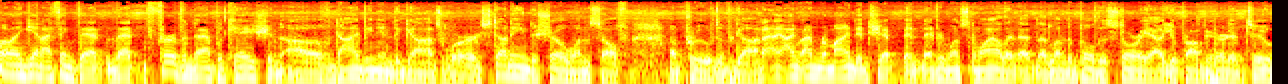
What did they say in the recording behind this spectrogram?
Well, again, I think that that fervent application of diving into God's Word, studying to show oneself approved of God. I, am reminded, Chip, and every once in a while that I'd, love to pull this story out. You probably heard it too.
